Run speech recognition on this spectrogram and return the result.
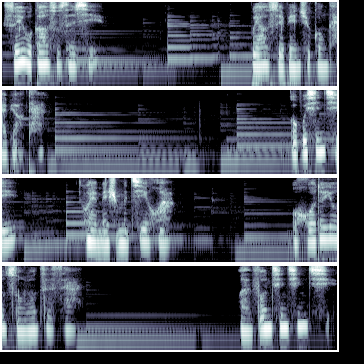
所以我告诉自己。不要随便去公开表态。我不心急，我也没什么计划。我活得又怂又自在。晚风轻轻起，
